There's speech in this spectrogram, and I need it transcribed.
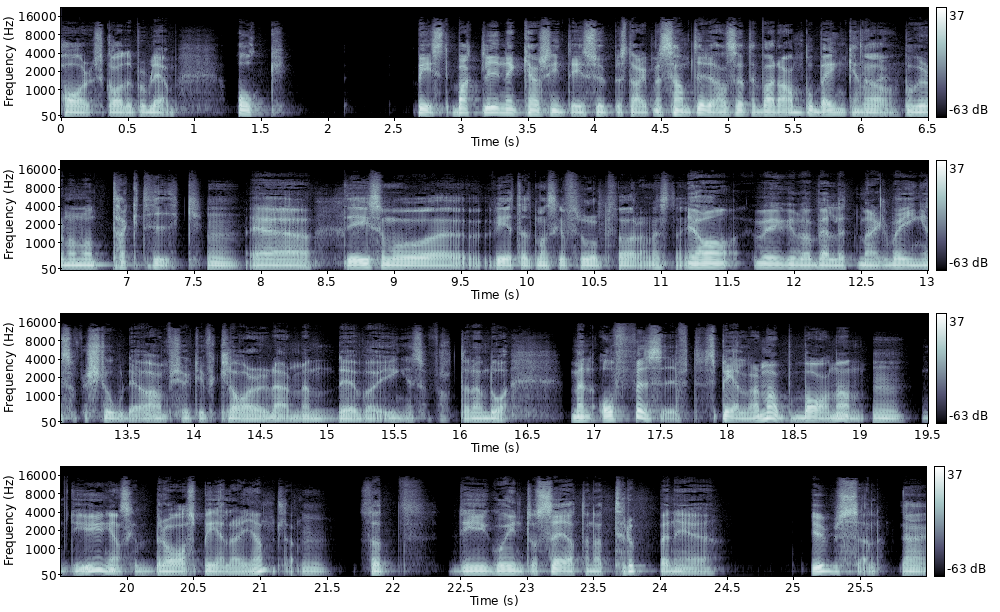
har skadeproblem. Och visst, backlinjen kanske inte är superstark, men samtidigt, han sätter varann på bänken Ja. på grund av någon taktik. Mm. Eh, Det är som att eh, veta att man ska förlora på förhand nästan. ja, det var väldigt märkligt, det var ingen som förstod det och han försökte förklara det där, men det var ju ingen som fattade ändå. Men offensivt, spelarna de har på banan, Mm. det är ju ganska bra spelare egentligen. Mm. Så att det går ju inte att säga att den här truppen är usel. Nej.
